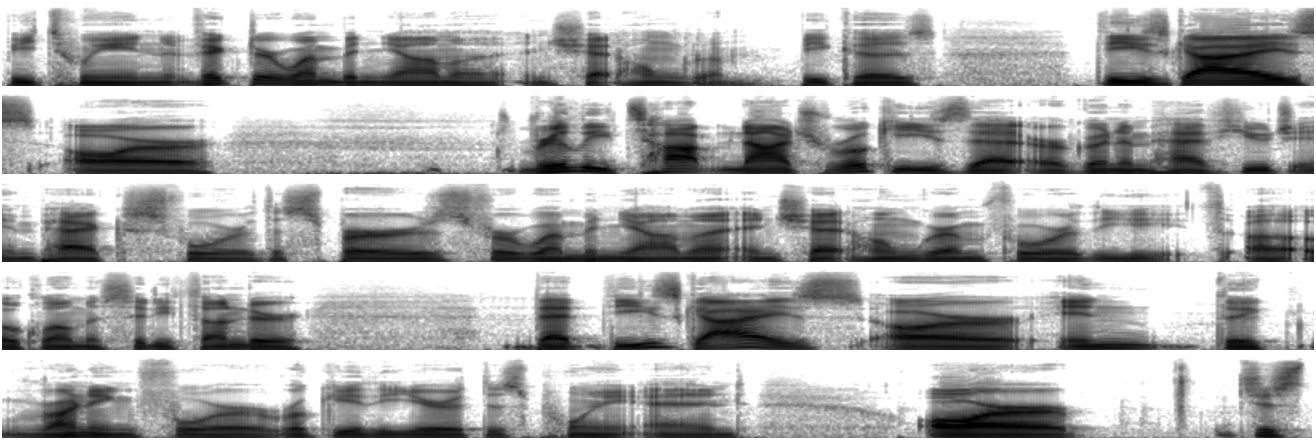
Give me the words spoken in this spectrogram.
between Victor Wembanyama and Chet Holmgren because these guys are really top-notch rookies that are going to have huge impacts for the Spurs, for Wembanyama, and Chet Holmgren for the uh, Oklahoma City Thunder. That these guys are in the running for Rookie of the Year at this point and are just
